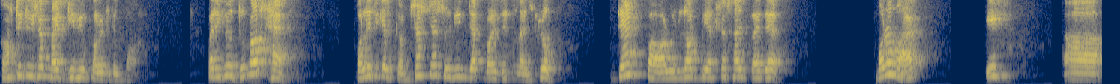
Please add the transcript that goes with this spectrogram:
constitution might give you political power. But if you do not have political consciousness within that marginalized group, that power will not be exercised by them. Moreover, if uh,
